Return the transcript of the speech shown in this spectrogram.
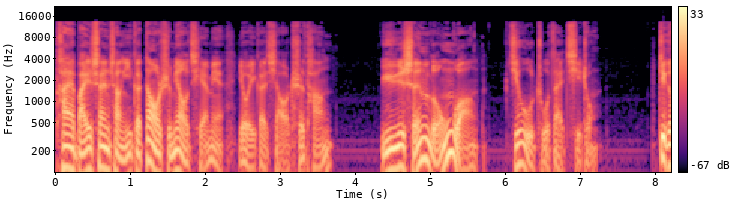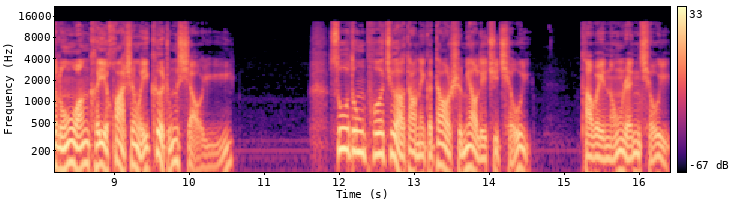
太白山上一个道士庙前面有一个小池塘，雨神龙王就住在其中。这个龙王可以化身为各种小鱼。苏东坡就要到那个道士庙里去求雨，他为农人求雨，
